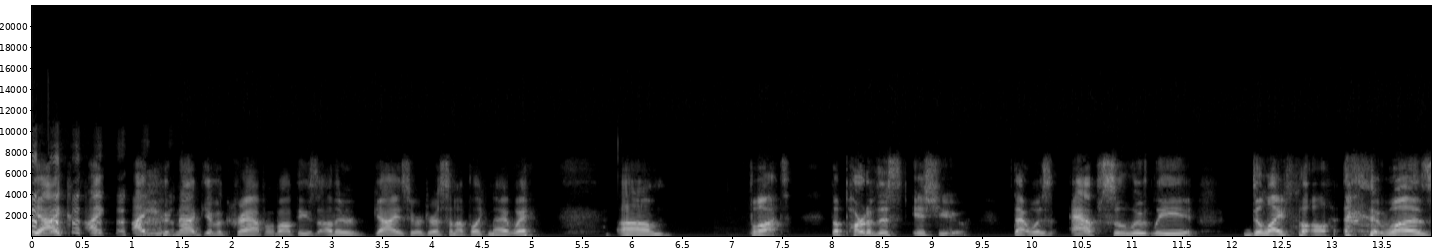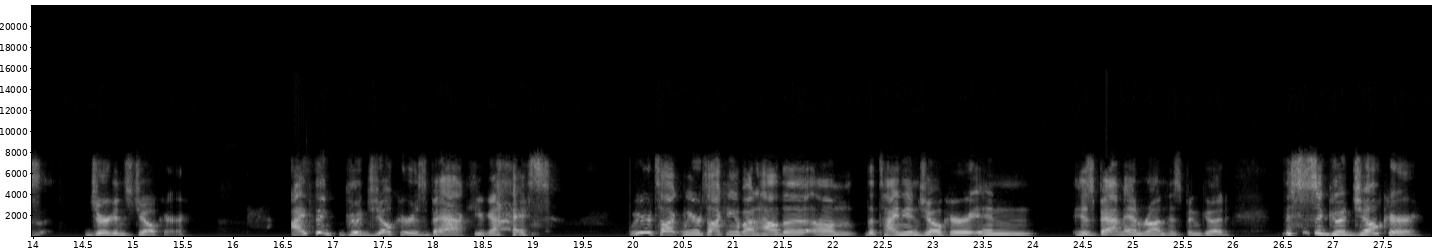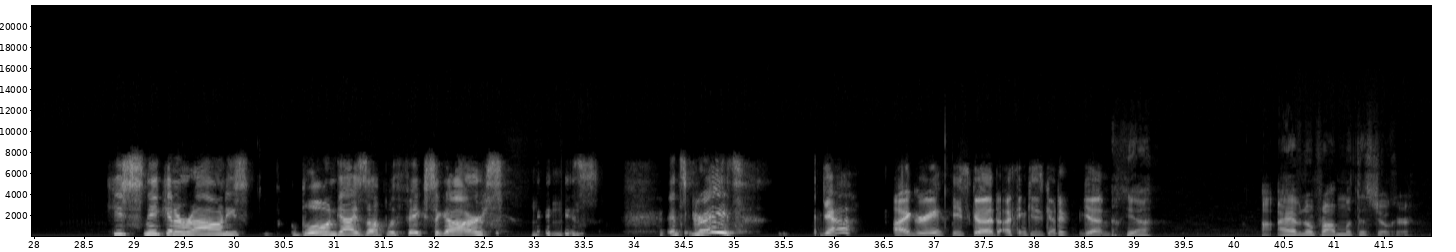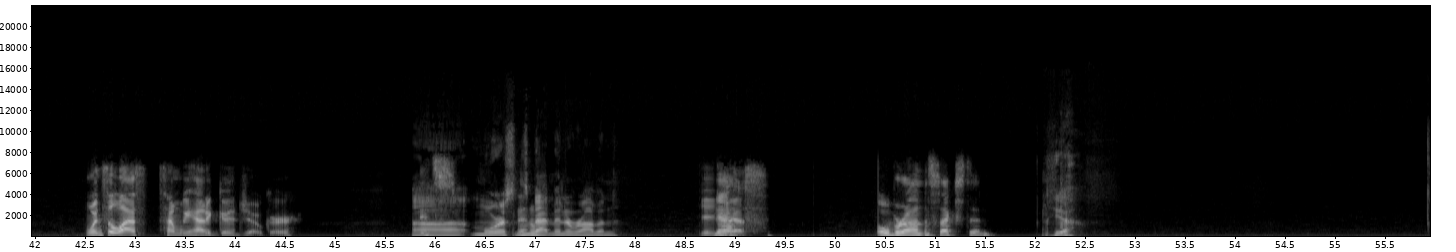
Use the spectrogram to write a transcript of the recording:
Yeah, I, I, I could not give a crap about these other guys who are dressing up like Nightwing. Um, but the part of this issue that was absolutely delightful was Jurgens' Joker. I think good Joker is back, you guys. We were talk we were talking about how the um the Tynion Joker in his Batman run has been good. This is a good Joker. He's sneaking around, he's blowing guys up with fake cigars. He's, it's great. yeah, I agree. He's good. I think he's good again. Yeah. I I have no problem with this Joker. When's the last time we had a good Joker? Uh, Morrison's Batman and Robin. Yeah. Yes. Oberon Sexton. Yeah.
